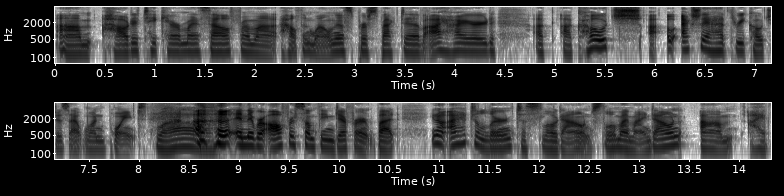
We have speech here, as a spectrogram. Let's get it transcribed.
um, how to take care of myself from a health and wellness perspective. I hired a, a coach. Uh, oh, actually, I had three coaches at one point. Wow. and they were all for something different. But you know, I had to learn to slow down, slow my mind down. Um, I've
